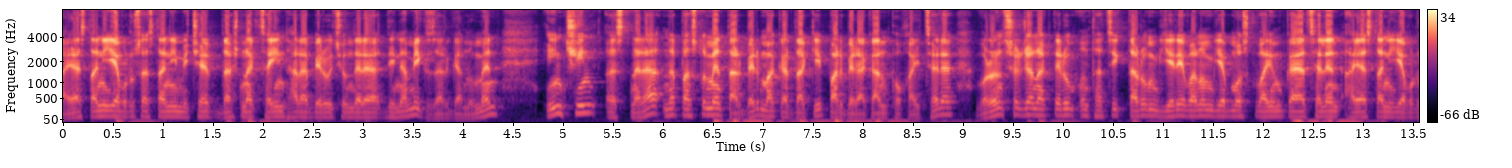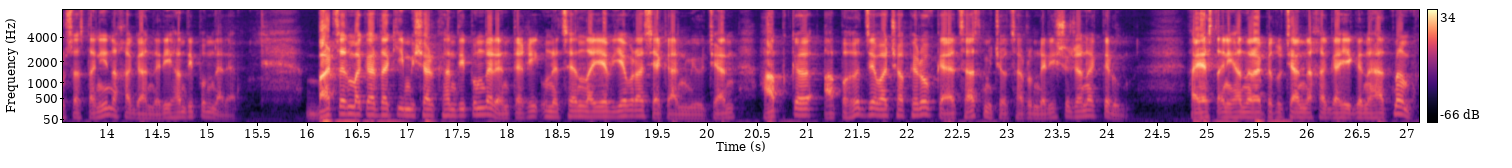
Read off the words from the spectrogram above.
Հայաստանի եւ Ռուսաստանի միջև դաշնակցային հարաբերությունները դինամիկ զարգանում են, ինչին ըստ նրա նպաստում են տարբեր մակարդակի բարբերական փոխայցերը, որոնց շրջանակներում ընթացիկ տարում Երևանում եւ Մոսկվայում կայացել են Հայաստանի եւ Ռուսաստանի նախագահների հանդիպումները։ Բարձր մակարդակի մի շարք հանդիպումներ են տեղի ունեցել նաև Եվրասիական միության ՀԱՊԿ ԱՊՀ ձևաչափերով կայացած միջոցառումների շրջանակներում։ Հայաստանի Հանրապետության նախագահի գնահատմամբ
